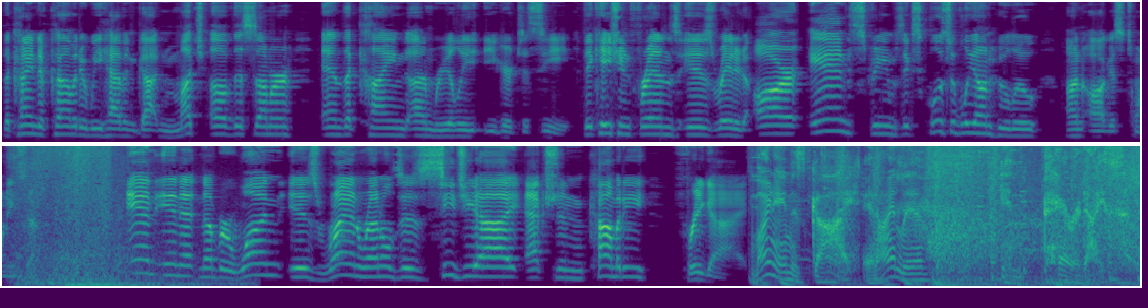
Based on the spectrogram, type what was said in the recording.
The kind of comedy we haven't gotten much of this summer, and the kind I'm really eager to see. Vacation Friends is rated R and streams exclusively on Hulu on August 27th. And in at number one is Ryan Reynolds' CGI action comedy Free Guy. My name is Guy, and I live in paradise.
